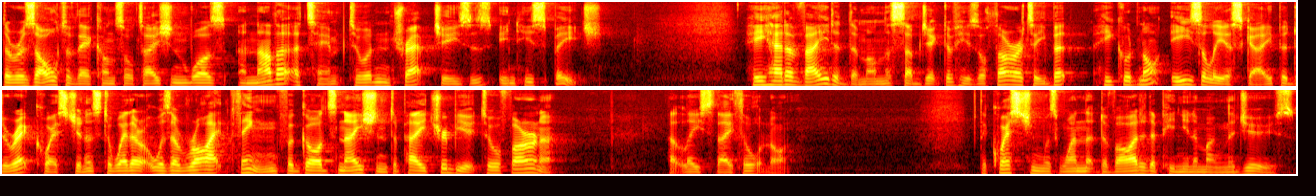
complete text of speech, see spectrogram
The result of their consultation was another attempt to entrap Jesus in his speech. He had evaded them on the subject of his authority, but he could not easily escape a direct question as to whether it was a right thing for God's nation to pay tribute to a foreigner. At least they thought not. The question was one that divided opinion among the Jews.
